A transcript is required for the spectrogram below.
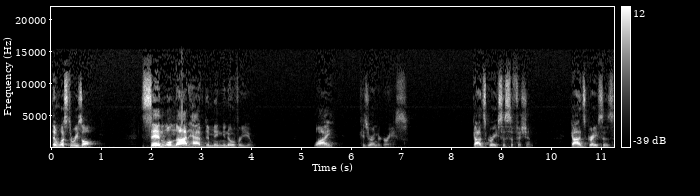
then what's the result? Sin will not have dominion over you. Why? Because you're under grace. God's grace is sufficient. God's grace is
